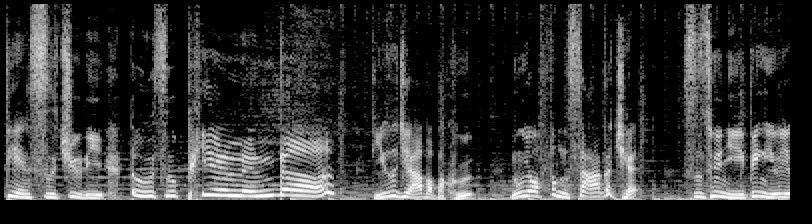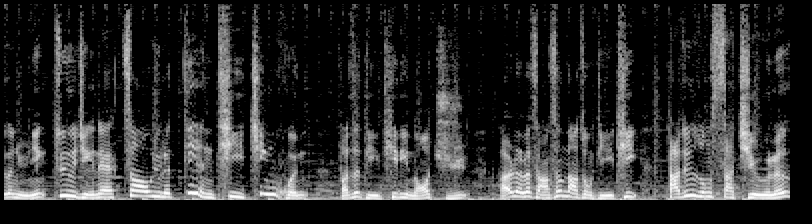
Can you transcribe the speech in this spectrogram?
电视剧里都是骗人的，电视剧也不白看。侬要分啥个级？四川宜宾有一个女人，最近呢遭遇了电梯惊魂，不是电梯里闹剧，而在了上升当中，电梯突然从十九楼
